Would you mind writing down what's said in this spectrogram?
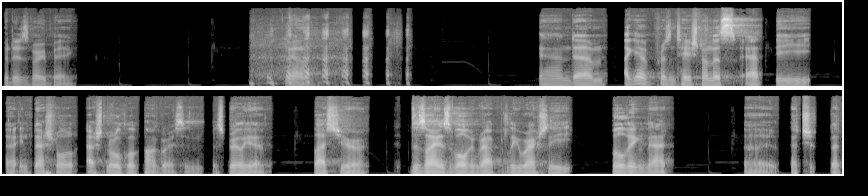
but it is very big. Yeah. And um, I gave a presentation on this at the International Astronautical Congress in Australia last year. Design is evolving rapidly. We're actually building that uh, that, sh- that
